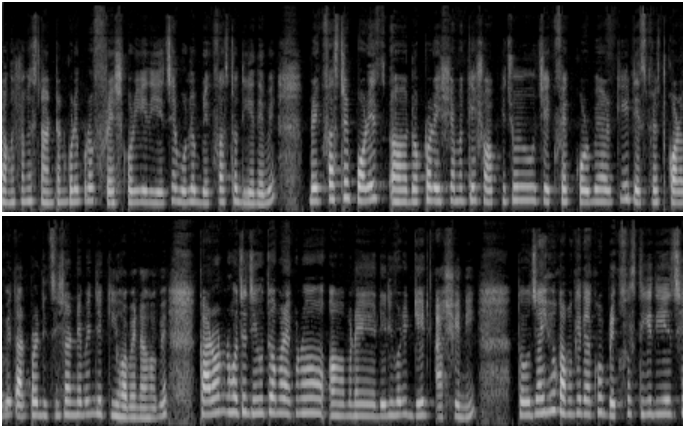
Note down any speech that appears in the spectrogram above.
সঙ্গে সঙ্গে স্নান টান করে পুরো ফ্রেশ করিয়ে দিয়েছে আর বলল ব্রেকফাস্টও দিয়ে দেবে। ব্রেকফাস্টের পরে ডক্টর এসে আমাকে সব কিছু চেক ফেক করবে আর কি টেস্ট ফেস্ট করাবে। তারপরে ডিসিশন নেবেন যে কি হবে, না হবে। কারণ হচ্ছে যেহেতু আমার এখনও মানে ডেলিভারি ডেট আসেনি। তো যাই হোক, আমাকে দেখো ব্রেকফাস্ট দিয়ে দিয়েছে।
